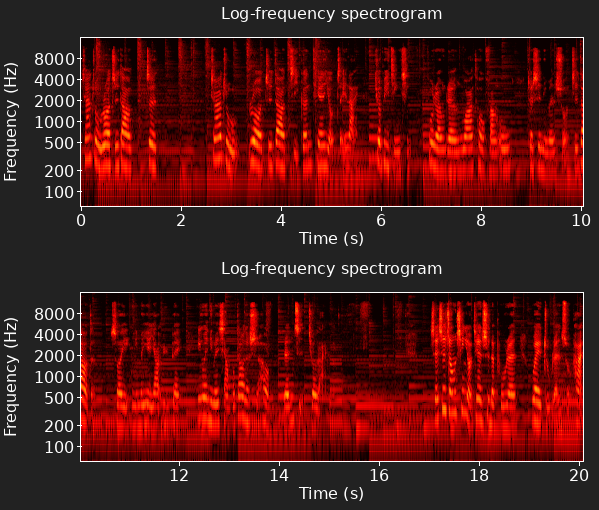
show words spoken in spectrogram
家主若知道这，家主若知道几更天有贼来，就必警醒，不容人挖透房屋。这是你们所知道的，所以你们也要预备，因为你们想不到的时候，人子就来了。谁是忠心有见识的仆人，为主人所派，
